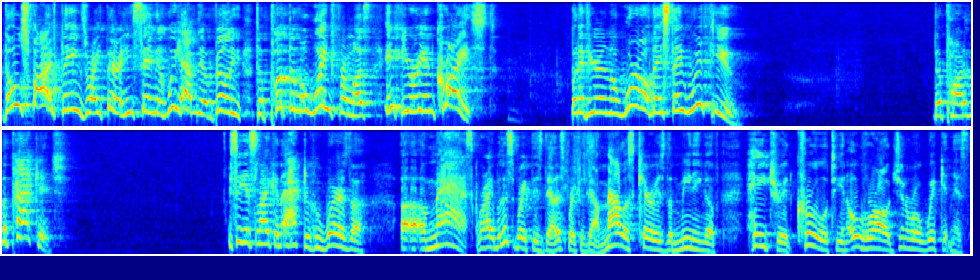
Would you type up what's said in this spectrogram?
Those five things right there, he's saying that we have the ability to put them away from us if you're in Christ. But if you're in the world, they stay with you. They're part of the package. You see, it's like an actor who wears a, a, a, mask, right? But let's break this down. Let's break this down. Malice carries the meaning of hatred, cruelty, and overall general wickedness.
